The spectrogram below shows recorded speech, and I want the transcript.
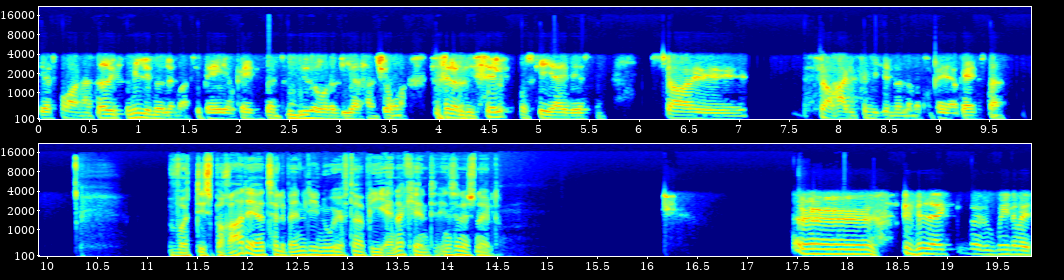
diasporaen har stadig familiemedlemmer tilbage i Afghanistan, som lider under de her sanktioner. Så selvom de selv måske er i Vesten, så, øh, så har de familiemedlemmer tilbage i Afghanistan. Hvor desperat er Taliban lige nu efter at blive anerkendt internationalt? Øh, det ved jeg ikke, hvad du mener med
